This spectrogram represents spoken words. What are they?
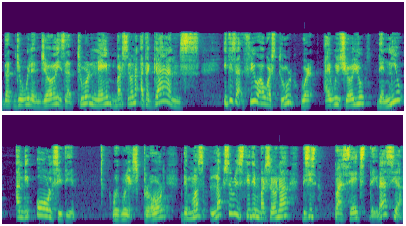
that you will enjoy is a tour named Barcelona at a glance. It is a few hours tour where I will show you the new and the old city. We will explore the most luxurious city in Barcelona. This is Passeig de Gracia.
